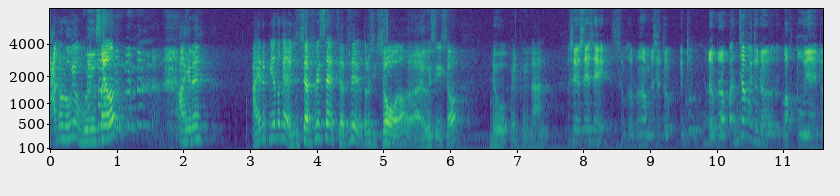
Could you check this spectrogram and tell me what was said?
anu lu gue yusel. Akhirnya akhirnya piye tuh kayak servis sih, servis terus iso, lah wis iso. Yuk ben-benan. Si, si, si, sampai situ, itu udah berapa jam itu udah waktunya itu?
